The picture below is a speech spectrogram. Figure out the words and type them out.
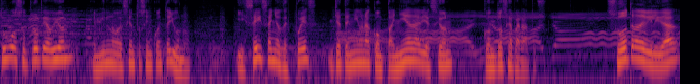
Tuvo su propio avión en 1951 y seis años después ya tenía una compañía de aviación con 12 aparatos. Su otra debilidad,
